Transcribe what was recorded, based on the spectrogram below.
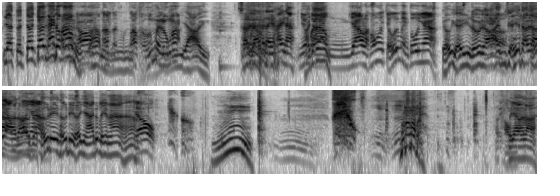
giờ chơi chơi cái được không? Tao, thưởng mày luôn á. Rồi sợ vợ cái này hay nè. Nhưng mà không? giao là không có chửi mày tôi nha. Chữ vậy rồi rồi, ai cũng vậy hết à. rồi nha. thử đi thử đi ở nhà biết liền à. Vô. Ừm. bây giờ là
